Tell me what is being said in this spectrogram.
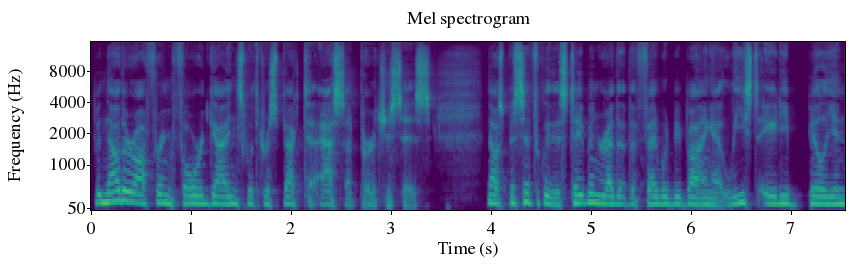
but now they're offering forward guidance with respect to asset purchases. Now, specifically, the statement read that the Fed would be buying at least $80 billion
